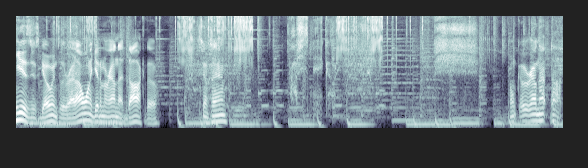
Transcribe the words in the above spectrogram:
He is just going to the right. I don't want to get him around that dock though. See what I'm saying? Gosh, he's big, Cody. Shh. Don't go around that dock.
